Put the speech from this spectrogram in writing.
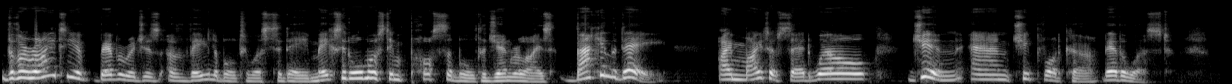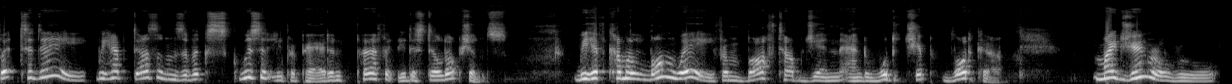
The variety of beverages available to us today makes it almost impossible to generalize. Back in the day, I might have said, well, gin and cheap vodka, they're the worst. But today, we have dozens of exquisitely prepared and perfectly distilled options. We have come a long way from bathtub gin and wood chip vodka. My general rule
